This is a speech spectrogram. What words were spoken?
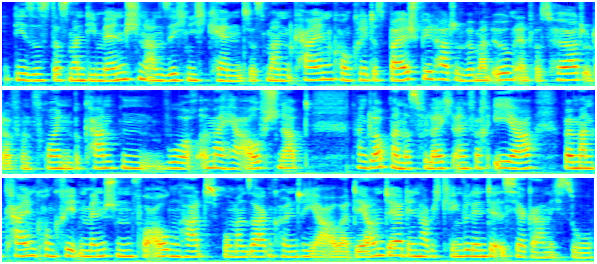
dieses, dass man die Menschen an sich nicht kennt, dass man kein konkretes Beispiel hat und wenn man irgendetwas hört oder von Freunden, Bekannten, wo auch immer her aufschnappt, dann glaubt man das vielleicht einfach eher, weil man keinen konkreten Menschen vor Augen hat, wo man sagen könnte, ja, aber der und der, den habe ich kennengelernt, der ist ja gar nicht so.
